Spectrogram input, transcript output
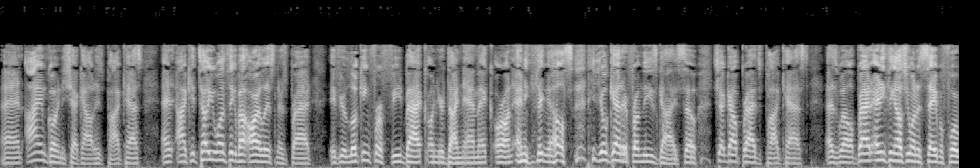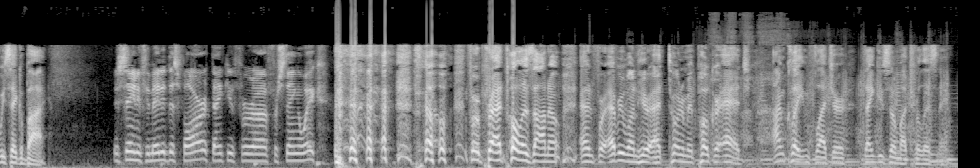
And I am going to check out his podcast. And I can tell you one thing about our listeners, Brad. If you're looking for feedback on your dynamic or on anything else, you'll get it from these guys. So check out Brad's podcast as well. Brad, anything else you want to say before we say goodbye? Just saying, if you made it this far, thank you for uh, for staying awake. so for Brad Polizzano and for everyone here at Tournament Poker Edge, I'm Clayton Fletcher. Thank you so much for listening.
